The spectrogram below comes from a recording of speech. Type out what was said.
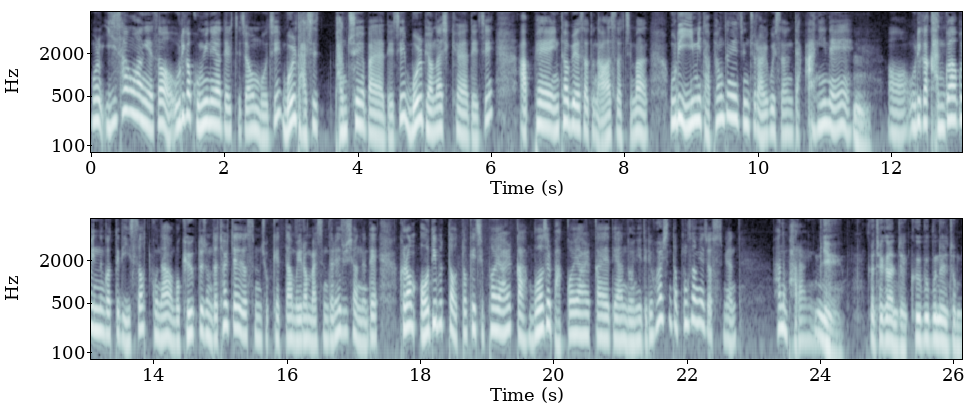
오늘 이 상황에서 우리가 고민해야 될 지점은 뭐지? 뭘 다시 반추해 봐야 되지? 뭘 변화시켜야 되지? 앞에 인터뷰에서도 나왔었지만 우리 이미 다 평등해진 줄 알고 있었는데 아니네. 음. 어, 우리가 간과하고 있는 것들이 있었구나. 뭐 교육도 좀 더 철저해졌으면 좋겠다. 뭐 이런 말씀들 해주셨는데 그럼 어디부터 어떻게 짚어야 할까? 무엇을 바꿔야 할까에 대한 논의들이 훨씬 더 풍성해졌으면 하는 바람입니다. 예. 그러니까 제가 이제 그 부분을 좀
